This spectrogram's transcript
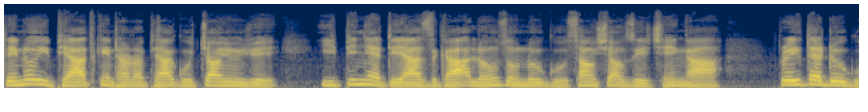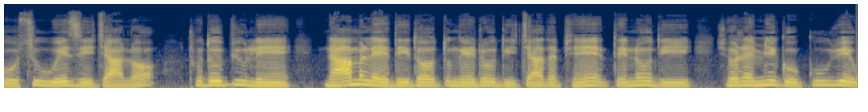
သင်တို့၏ဖျားသခင်ထာဝရဘုရားကိုကြောက်ရွံ့၍ဤပညာတရားစကားအလုံးစုံတို့ကိုစောင့်ရှောက်စေခြင်းကပရိသတ်တို့ကိုစုဝေးစေကြလော့ ထို့သောပြုလင်နားမလဲသေးသောသူငယ်တို့သည်ကြားသဖြင့်သင်တို့သည်ယော်ဒန်မြစ်ကိုကူး၍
